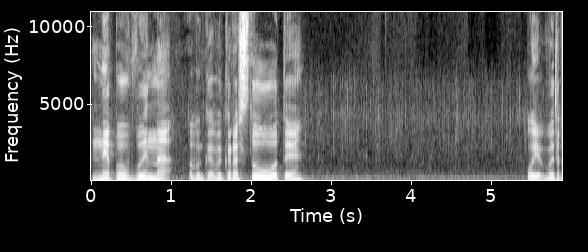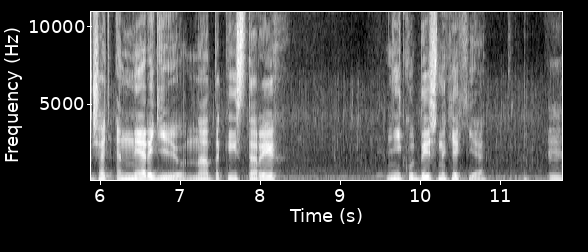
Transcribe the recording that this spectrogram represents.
не повинна використовувати. Ой, витрачати енергію на таких старих нікудишних, як я. mm,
